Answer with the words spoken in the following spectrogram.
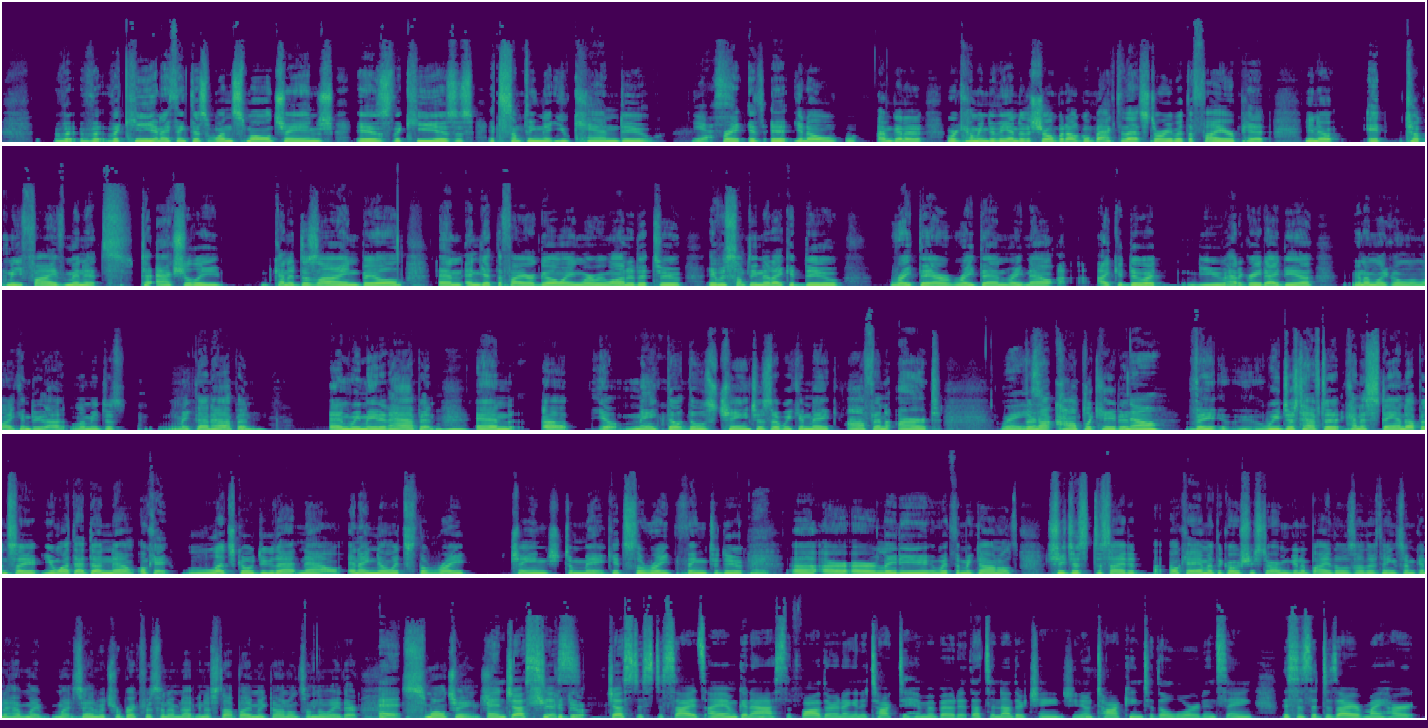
the, the, the key, and I think this one small change is the key is, is it's something that you can do Yes, right? It's it, you know, I'm gonna we're coming to the end of the show, but I'll go back to that story about the fire pit. You know, it took me five minutes to actually kind of design, build, and and get the fire going where we wanted it to. It was something that I could do right there, right then, right now. I, I could do it. You had a great idea, and I'm like, oh, well, I can do that. Let me just make that happen and we made it happen. And, uh, you know, make tho- those changes that we can make often aren't, right. they're not complicated. No, They, we just have to kind of stand up and say, you want that done now? Okay, let's go do that now. And I know it's the right change to make. It's the right thing to do. Right. Uh, our, our lady with the McDonald's, she just decided, okay, I'm at the grocery store. I'm going to buy those other things. I'm going to have my, my sandwich for breakfast and I'm not going to stop by McDonald's on the way there. And- Small change. and justice She could do it. justice decides i am going to ask the father and i'm going to talk to him about it that's another change you know Mm-hmm. talking to the lord and saying this is the desire of my heart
